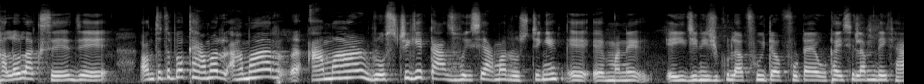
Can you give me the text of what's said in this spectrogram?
ভালো লাগছে যে অন্তত পক্ষে আমার আমার আমার রোস্টিংয়ে কাজ হয়েছে আমার রোস্টিংয়ে মানে এই জিনিসগুলা ফুইটা, ফুটায় উঠাইছিলাম দেখা।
